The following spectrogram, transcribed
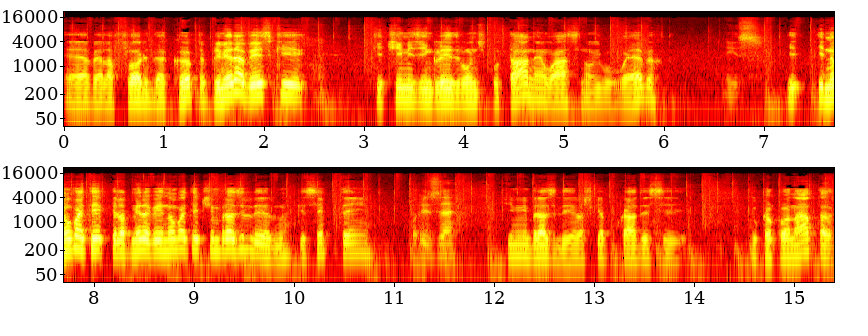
É, pela Florida Cup. É a primeira vez que, que times ingleses vão disputar, né? O Arsenal e o Everton. Isso. E, e não vai ter, pela primeira vez, não vai ter time brasileiro, né? Porque sempre tem. Pois é. Time brasileiro. Acho que é por causa desse. Do campeonato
